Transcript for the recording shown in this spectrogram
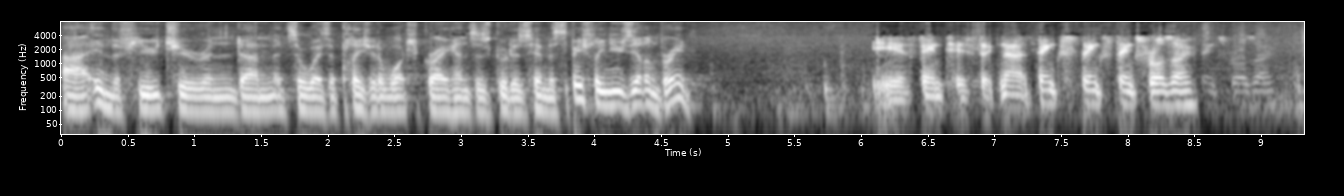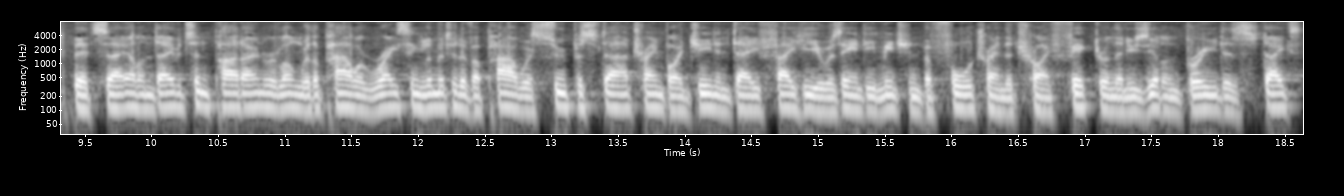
uh, in the future. And um, it's always a pleasure to watch greyhounds as good as him, especially New Zealand bred. Yeah, fantastic. No, thanks, thanks, thanks, Rosso. Thanks, Rozo. That's uh, Alan Davidson, part owner, along with Opawa Racing Limited of Opawa Superstar, trained by Jean and Dave Fahey, who, as Andy mentioned before, trained the trifecta in the New Zealand Breeders' Stakes.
